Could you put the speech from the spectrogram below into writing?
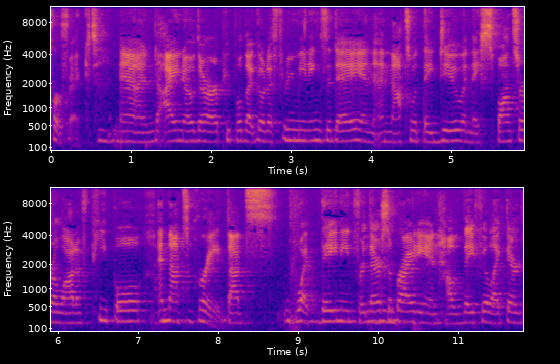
perfect. Mm-hmm. And I know there are people that go to three meetings a day and, and that's what they do and they sponsor a lot of people and that's great. That's what they need for their mm-hmm. sobriety and how they feel like they're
